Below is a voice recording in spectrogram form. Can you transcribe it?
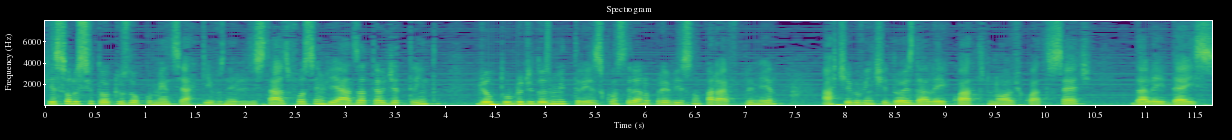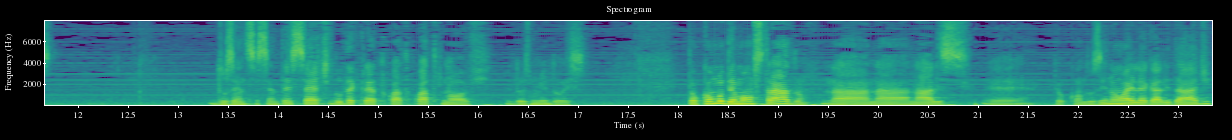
que solicitou que os documentos e arquivos neles listados fossem enviados até o dia 30 de outubro de 2013, considerando o previsto no parágrafo 1 artigo 22 da Lei 4947, da Lei 10.267 do Decreto 449 de 2002. Então, como demonstrado na, na análise é, que eu conduzi, não há ilegalidade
